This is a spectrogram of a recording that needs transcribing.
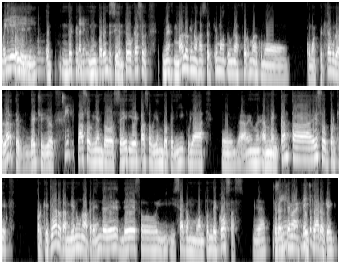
Oye, un paréntesis, en todo caso, no es malo que nos acerquemos de una forma como, como espectáculo al arte. De hecho, yo paso viendo series, paso viendo películas, eh, a, mí, me encanta eso porque, porque claro, también uno aprende de, eso y, saca un montón de cosas. ¿ya? Pero el tema es que, claro, que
